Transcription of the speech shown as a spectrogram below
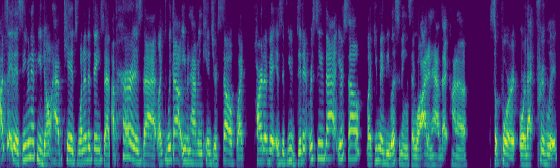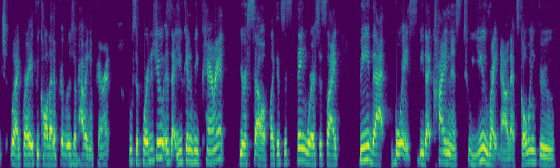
I'd say this, even if you don't have kids, one of the things that I've heard is that, like, without even having kids yourself, like, part of it is if you didn't receive that yourself, like, you may be listening and say, well, I didn't have that kind of support or that privilege, like, right? If we call that a privilege of having a parent who supported you, is that you can reparent yourself. Like, it's this thing where it's just like, be that voice, be that kindness to you right now that's going through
